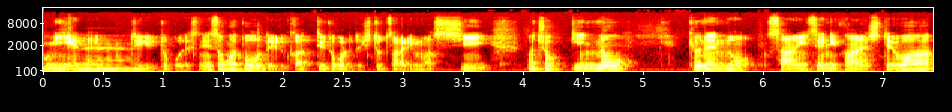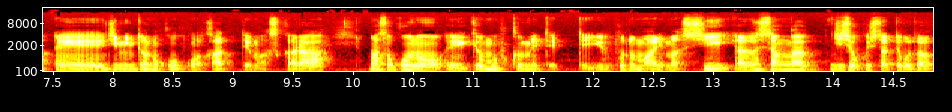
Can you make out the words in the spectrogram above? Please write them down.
見えないってういうところですね。そこがどう出るかっていうところで一つありますし、まあ、直近の去年の参院選に関しては、えー自民党の候補が勝ってますから、まあそこの影響も含めてっていうこともありますし、足立さんが辞職したってことは、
